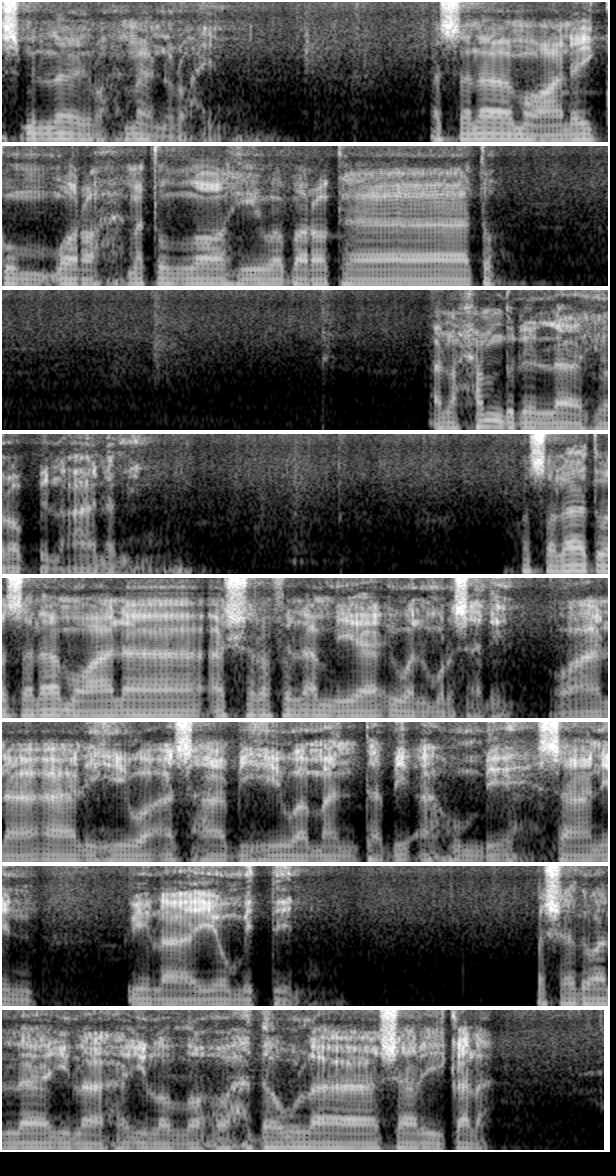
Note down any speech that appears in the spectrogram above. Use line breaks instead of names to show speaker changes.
Bismillahirrahmanirrahim. Assalamualaikum warahmatullahi wabarakatuh. Alhamdulillahi rabbil alamin. Wassalatu wassalamu ala ashrafil anbiya'i wal mursalin Wa ala alihi wa ashabihi wa man tabi'ahum bi ihsanin ila yaumiddin أشهد أن لا إله إلا الله وحده لا شريك له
